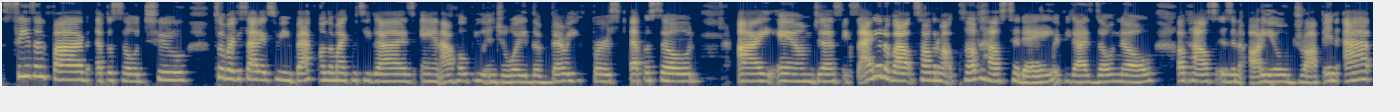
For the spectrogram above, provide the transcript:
season five, episode two. So we're excited to be back on the mic with you guys, and I hope you enjoyed the very first episode. I am just excited about talking about Clubhouse today. If you guys don't know, Clubhouse is an audio drop in app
